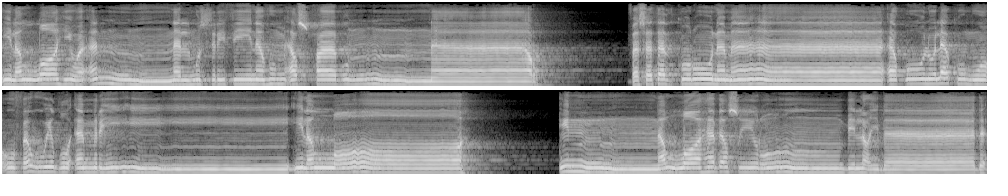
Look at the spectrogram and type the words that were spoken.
إِلَى اللَّهِ وَأَنَّ الْمُسْرِفِينَ هُمْ أَصْحَابُ النَّارِ. فَسَتَذْكُرُونَ مَا أَقُولُ لَكُمْ وَأُفَوِّضُ أَمْرِي إِلَى اللَّهِ ۚ. إِنَّ اللَّهَ بَصِيرٌ بِالْعِبَادِ.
